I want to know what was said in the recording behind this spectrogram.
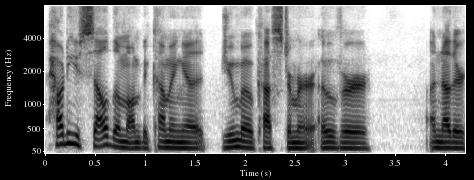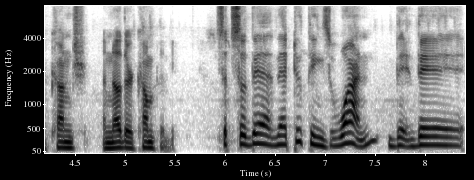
how do you sell them on becoming a Jumo customer over another country, another company? So, so there, there are two things. One, the, the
